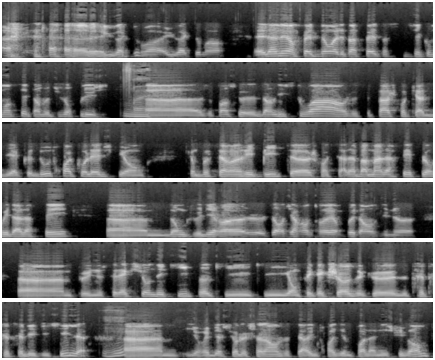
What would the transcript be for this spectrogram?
Exactement, exactement. Et l'année, en fait, non, elle n'est pas faite parce que si c'est commencé, t'en veux toujours plus. je pense que dans l'histoire, je sais pas, je crois qu'il y, a que deux ou trois collèges qui ont, qui ont peut faire un repeat. je crois que c'est Alabama l'a fait, Florida l'a fait. Euh, donc, je veux dire, euh, Georgia rentrerait un peu dans une euh, un peu une sélection d'équipes qui, qui ont fait quelque chose que, de très très très difficile. Euh, il y aurait bien sûr le challenge de faire une troisième fois l'année suivante,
